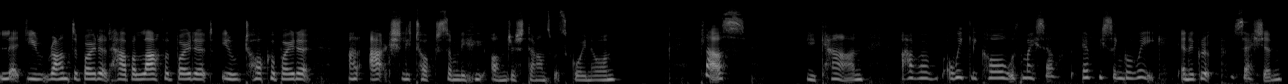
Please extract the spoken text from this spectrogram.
let you rant about it, have a laugh about it, you know, talk about it, and actually talk to somebody who understands what's going on. Plus, you can have a, a weekly call with myself every single week in a group session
